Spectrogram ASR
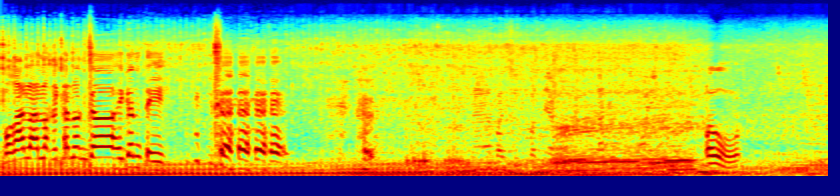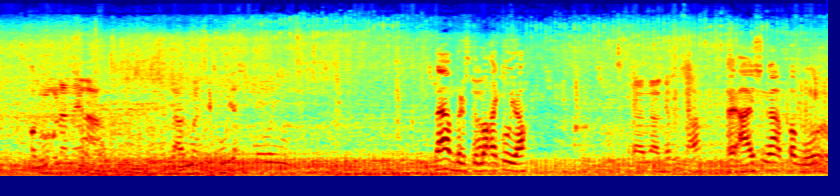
Baka lalaki ka ng ah, higante. Oo. Pag muulan na yan, dami man sibuyas mo. Na, bilis lumaki kuya. Lalagas ka. Ay, ayos nga, pabor.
